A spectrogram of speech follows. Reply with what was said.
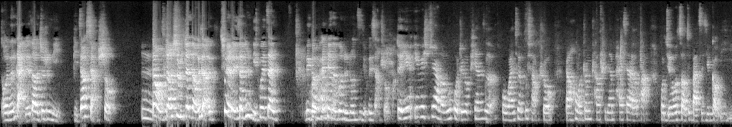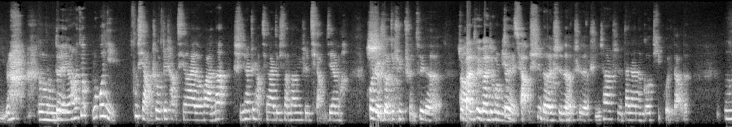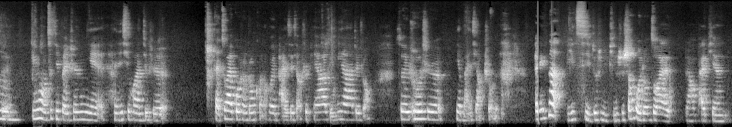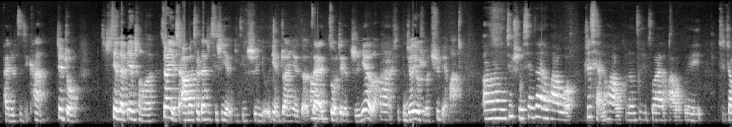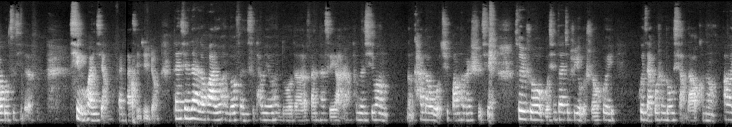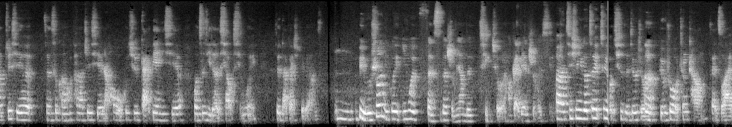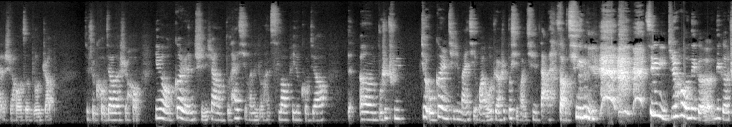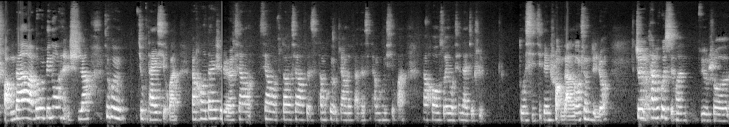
我能感觉到就是你比较享受，嗯，但我不知道是不是真的，我想确认一下，就是你会在那个拍片的过程中自己会享受吗？对，因为因为是这样的，如果这个片子我完全不享受，然后我这么长时间拍下来的话，我觉得我早就把自己搞抑郁了。嗯，对，然后就如果你不享受这场性爱的话，那实际上这场性爱就相当于是强奸嘛，或者说就是纯粹的就半推半就或者对勉强。是的，是的，嗯是的，实际上是大家能够体会到的。嗯，因为我自己本身也很喜欢，就是在做爱过程中可能会拍一些小视频啊、留念啊这种，所以说是也蛮享受的。哎，那比起就是你平时生活中做爱，然后拍片拍着自己看这种，现在变成了虽然也是 amateur，但是其实也已经是有一点专业的在做这个职业了。啊，是的你。觉得有什么区别吗？嗯，就是现在的话，我之前的话，我可能自己做爱的话，我会只照顾自己的性幻想、fantasy 这种。但现在的话，有很多粉丝，他们有很多的 fantasy 啊，然后他们希望能看到我去帮他们实现。所以说，我现在就是有的时候会会在过程中想到，可能啊这些粉丝可能会看到这些，然后我会去改变一些我自己的小行为，就大概是这个样子。嗯，比如说你会因为粉丝的什么样的请求，然后改变什么行为？呃，其实一个最最有趣的就是，嗯比如说我正常在做爱的时候做 blow job，就是口交的时候，因为我个人实际上不太喜欢那种很 sloppy 的口交，的嗯，不是出于。就我个人其实蛮喜欢，我主要是不喜欢去打扫清理，清理之后那个那个床单啊都会被弄得很湿啊，就会就不太喜欢。然后但是像像我知道像粉丝他们会有这样的 fantasy，他们会喜欢，然后所以我现在就是多洗几遍床单了，像这种。就是他们会喜欢，比如说，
